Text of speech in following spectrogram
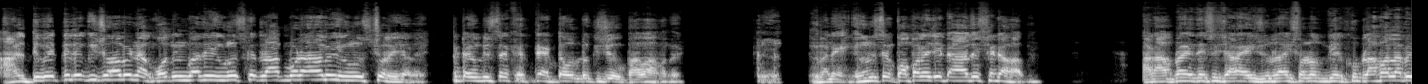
আলটিমেটলি তো কিছু হবে না। কদিন বাদে ইউনুসকে রাত মরা হবে, ইউনুস চলে যাবে। একটা ইউনুসের ক্ষেত্রে একটা অন্য কিছু ভাবা হবে। মানে ইউনুসের কপালে যেটা আছে সেটা হবে। আর আপনার দেশে যারা এই জুলাই সনদ দিয়ে খুব লাফালাফি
